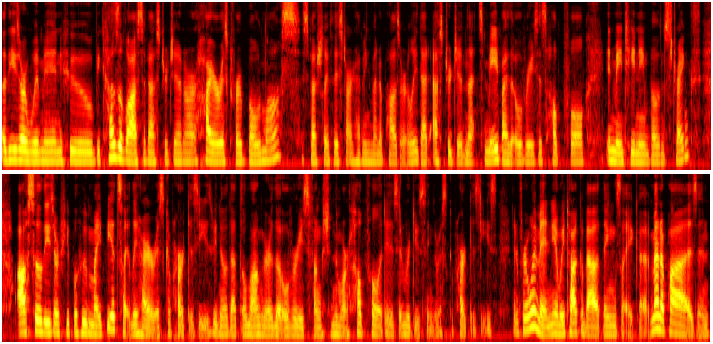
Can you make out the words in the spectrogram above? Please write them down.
Uh, these are women who, because of loss of estrogen, are higher risk for bone loss, especially if they start having menopause early. That estrogen that's made by the ovaries is helpful in maintaining bone strength. Also, these are people who might be at slightly higher risk of heart disease. We know that the longer the ovaries function, the more helpful it is in reducing the risk of heart disease. And for women, you know, we talk about things like uh, menopause and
